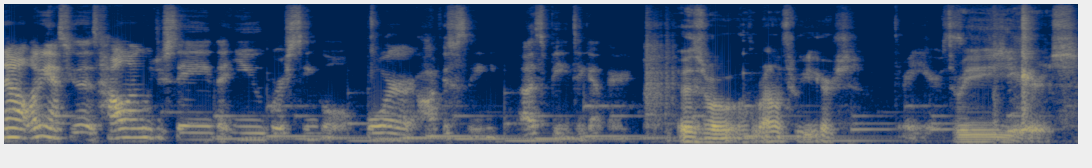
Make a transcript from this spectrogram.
Now, let me ask you this. How long would you say that you were single or obviously us being together? It was around three years. Three years. Three years.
